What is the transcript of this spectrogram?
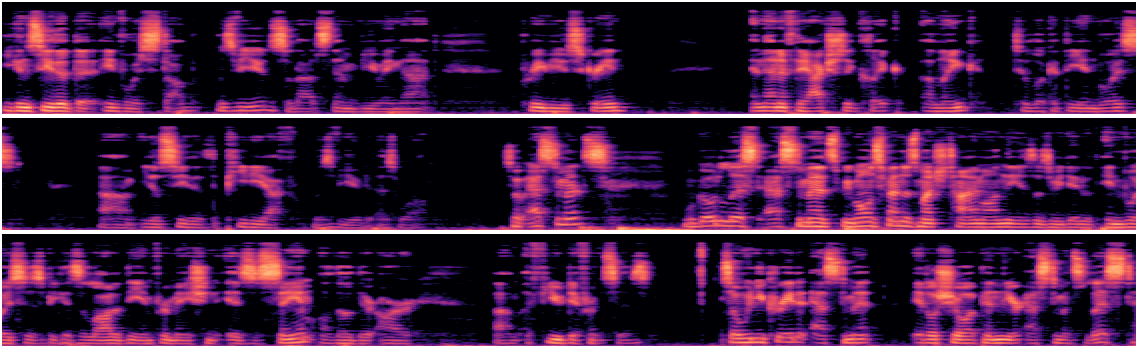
You can see that the invoice stub was viewed, so that's them viewing that preview screen. And then if they actually click a link to look at the invoice, um, you'll see that the PDF was viewed as well. So estimates, we'll go to list estimates. We won't spend as much time on these as we did with invoices because a lot of the information is the same, although there are um, a few differences. So when you create an estimate, it'll show up in your estimates list.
